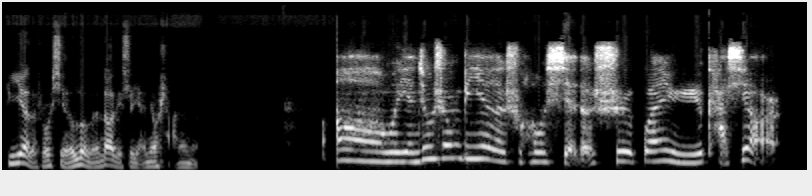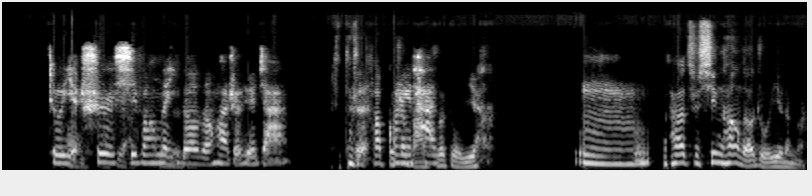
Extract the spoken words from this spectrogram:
毕业的时候写的论文到底是研究啥的呢？啊，我研究生毕业的时候写的是关于卡西尔，就也是西方的一个文化哲学家。但是他不是马克思主义啊。嗯，他是新康德主义的嘛？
